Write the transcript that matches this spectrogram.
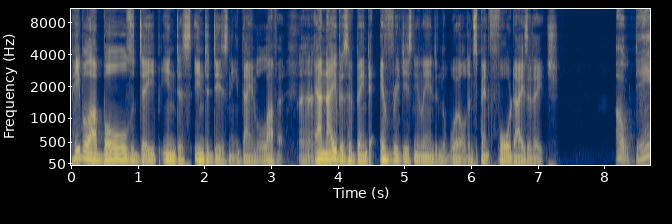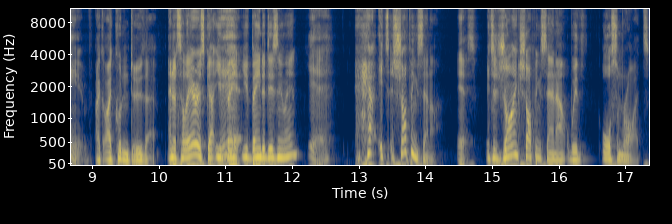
people are balls deep into into Disney. They love it. Uh-huh. Our neighbors have been to every Disneyland in the world and spent four days at each. oh damn, I, I couldn't do that. And it's hilarious. You've Yeah. been you've been to Disneyland? yeah, How, it's a shopping center. yes, It's a giant shopping center with awesome rides.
